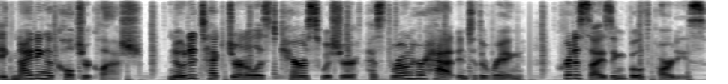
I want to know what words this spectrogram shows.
igniting a culture clash. Noted tech journalist Kara Swisher has thrown her hat into the ring, criticizing both parties.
